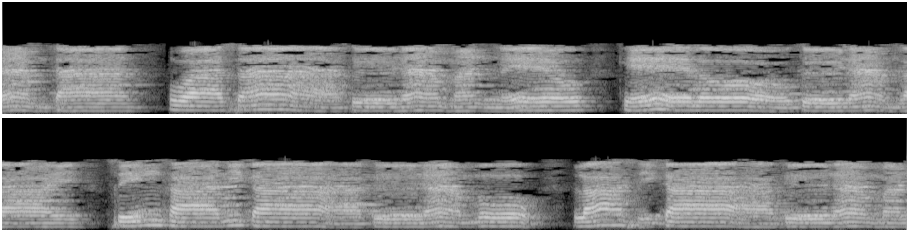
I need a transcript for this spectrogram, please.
น้ำตาวาสาคือน้ำมันเลว เคโล คือน้ำลาย สิงคา กา คือน้ำมูกลาสิกา คือน้ำมัน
